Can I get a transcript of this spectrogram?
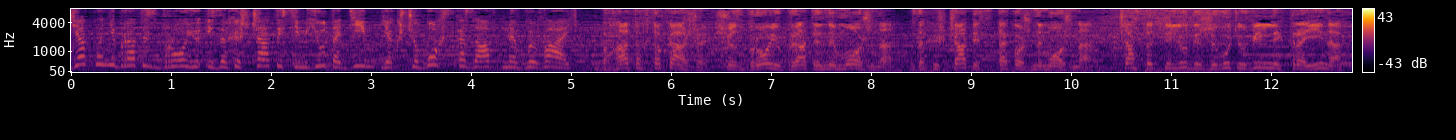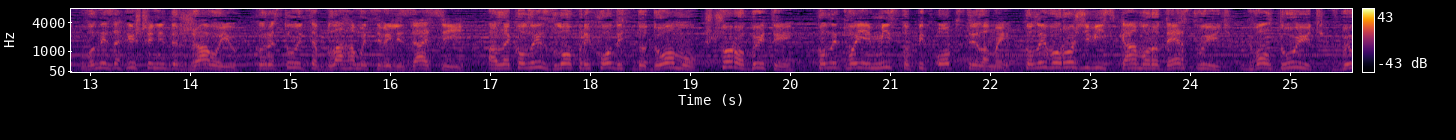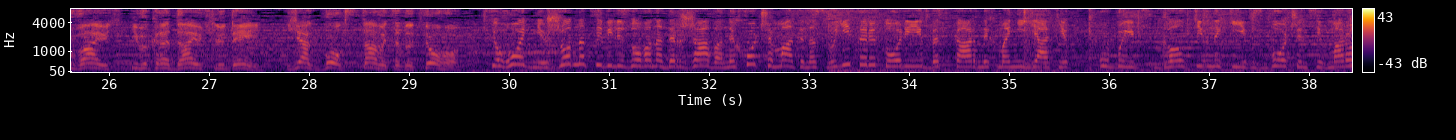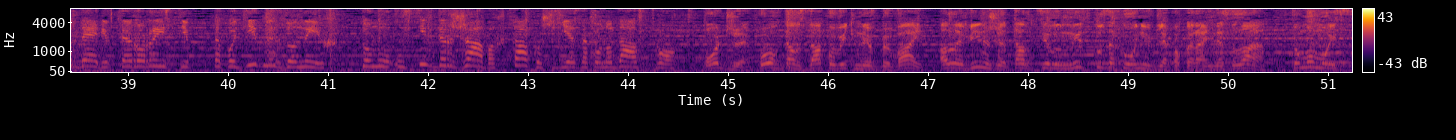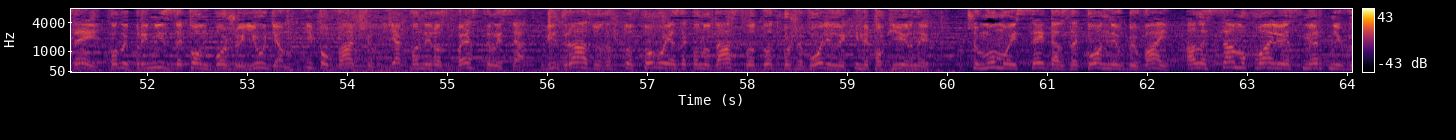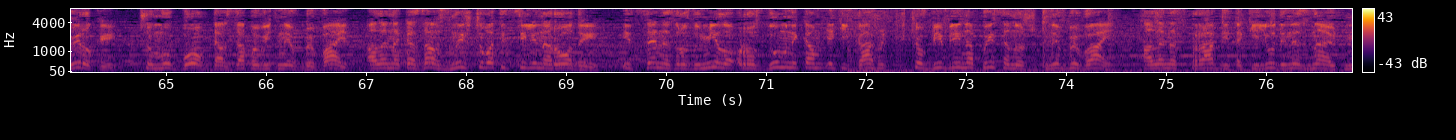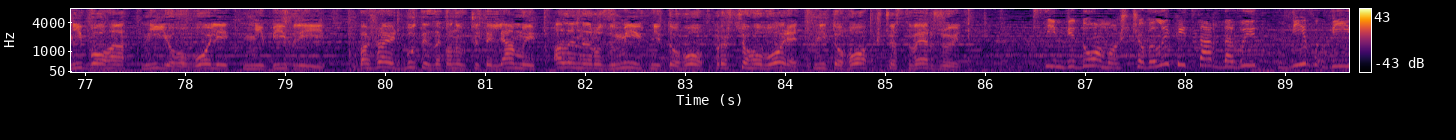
Як мені брати зброю і захищати сім'ю та дім, якщо Бог сказав не вбивай? Багато хто каже, що зброю брати не можна, захищатись також не можна. Часто ці люди живуть у вільних країнах, вони захищені державою, користуються благами цивілізації. Але коли зло приходить додому, що робити? Коли твоє місто під обстрілами, коли ворожі війська мародерствують, гвалтують, вбивають і викрадають людей. Як Бог ставиться до цього? Сьогодні жодна цивілізована держава не хоче мати на своїй території безкарних маніяків, убивць, гвалтівників, збочинців, мародерів, терористів та подібних до них. Тому у всіх державах також є законодавство. Отже, Бог дав заповідь не вбивай, але він же дав цілу низку законів для покарання зла. Тому Мойсей, коли приніс закон Божий людям і побачив, як вони розбестилися, відразу застосовує законодавство до збожеволілих і непокірних. Чому Мойсей дав закон не вбивай, але сам ухвалює смертні вироки? Чому Бог дав заповідь не вбивай, але наказав знищувати цілі народи? І це незрозуміло розумникам, які кажуть, що в Біблії написано ж не вбивай. Але насправді такі люди не знають ні Бога, ні його волі, ні Біблії. Бажають бути законовчителями, але не розуміють ні того, про що говорять, ні того, що стверджують. Всім відомо, що великий цар Давид вів війну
